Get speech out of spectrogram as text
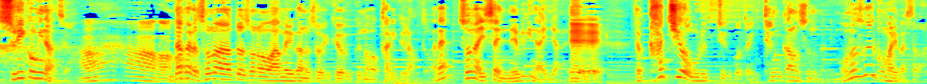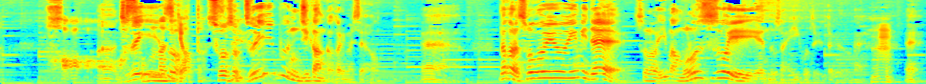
刷り込みなんですよ。あだからその後、そのアメリカのそういう教育のカリキュラムとかね、そんなん一切値引きないじゃないですか。ええ。だ価値を売るっていうことに転換するのにものすごい困りましたわ。はあ。そ随分んな時期あったんですね。そうそう、ずいぶん時間かかりましたよ。ええだからそういう意味で、その今ものすごい遠藤さんいいこと言ったけどね、うん。ええ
